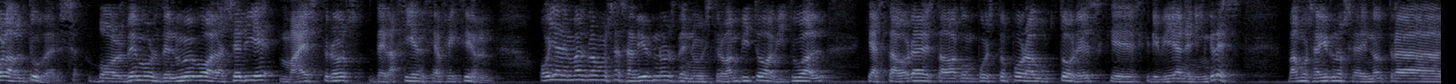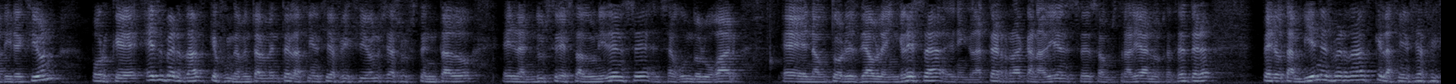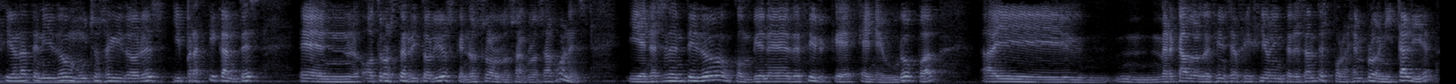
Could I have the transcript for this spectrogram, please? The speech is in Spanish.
Hola Altubers, volvemos de nuevo a la serie Maestros de la Ciencia Ficción. Hoy además vamos a salirnos de nuestro ámbito habitual, que hasta ahora estaba compuesto por autores que escribían en inglés. Vamos a irnos en otra dirección, porque es verdad que fundamentalmente la ciencia ficción se ha sustentado en la industria estadounidense, en segundo lugar en autores de habla inglesa, en Inglaterra, canadienses, australianos, etc. Pero también es verdad que la ciencia ficción ha tenido muchos seguidores y practicantes en otros territorios que no son los anglosajones. Y en ese sentido conviene decir que en Europa hay mercados de ciencia ficción interesantes, por ejemplo en Italia,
